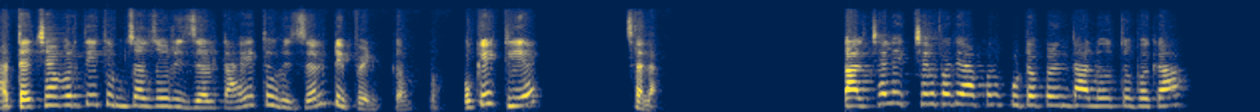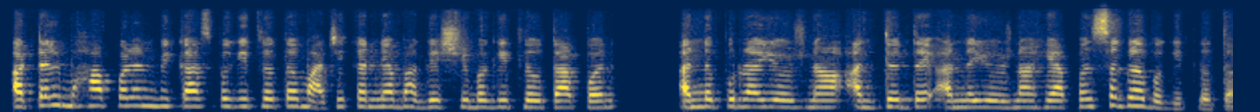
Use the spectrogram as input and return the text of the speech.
त्याच्यावरती तुमचा जो रिझल्ट आहे तो रिझल्ट डिपेंड करतो. ओके क्लिअर चला. कालच्या लेक्चरमध्ये आपण कुठपर्यंत आलो होतो बघा? अटल महापणन विकास बघितलं होतं माझी कन्या भाग्यश्री बघितलं होतं आपण अन्नपूर्णा योजना अंत्योदय अन्न योजना हे आपण सगळं बघितलं होतं.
